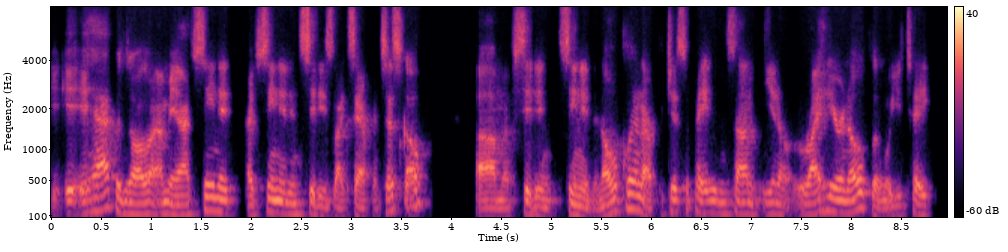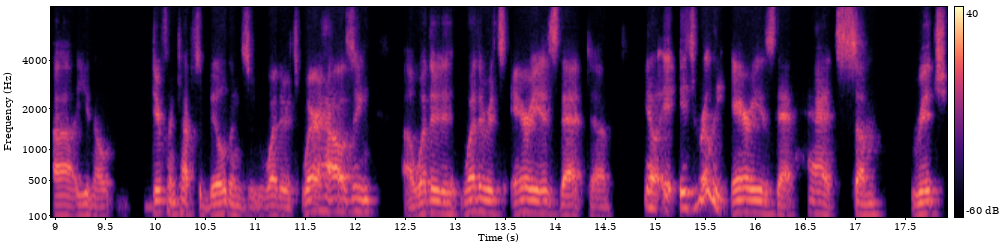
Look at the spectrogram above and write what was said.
it, happens all around. I mean, I've seen it. I've seen it in cities like San Francisco. Um, I've seen it, seen it in Oakland. I participated in some, you know, right here in Oakland, where you take, uh, you know, different types of buildings, whether it's warehousing, uh, whether whether it's areas that, uh, you know, it, it's really areas that had some rich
